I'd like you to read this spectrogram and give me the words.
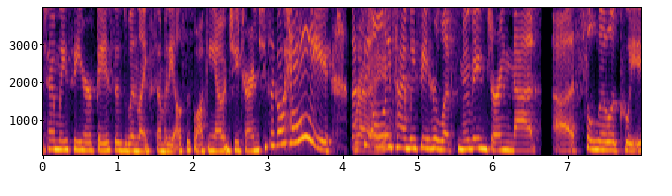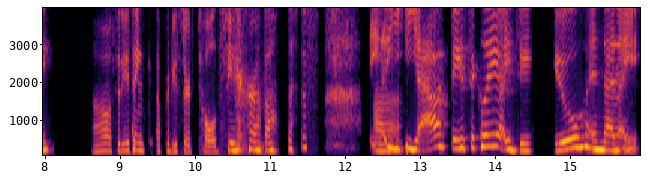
time we see her face is when like somebody else is walking out and she turns. She's like, "Oh hey!" That's the only time we see her lips moving during that uh, soliloquy. Oh, so do you think a producer told Sierra about this? Uh. yeah, basically, I do. And then I,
